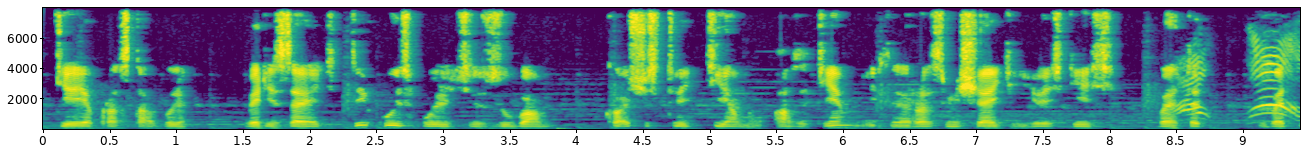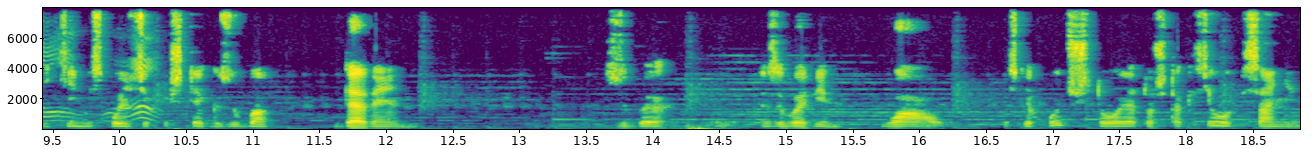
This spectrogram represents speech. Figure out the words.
Идея проста. Вы вырезаете тыкву используете зубам качестве темы а затем если размещаете ее здесь в этот в этой теме используйте хэштег зуба давен зубы зубовин вау. Если хочешь что я тоже так сделал в описании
